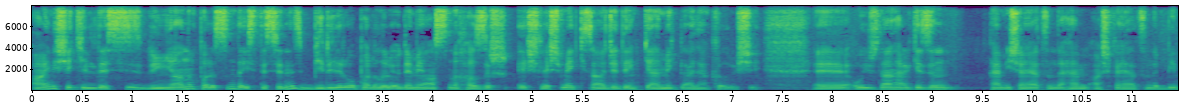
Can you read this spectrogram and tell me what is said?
aynı şekilde siz dünyanın parasını da isteseniz birileri o paraları ödemeye aslında hazır. Eşleşmek sadece denk gelmekle alakalı bir şey. E, o yüzden herkesin hem iş hayatında hem aşk hayatında bir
